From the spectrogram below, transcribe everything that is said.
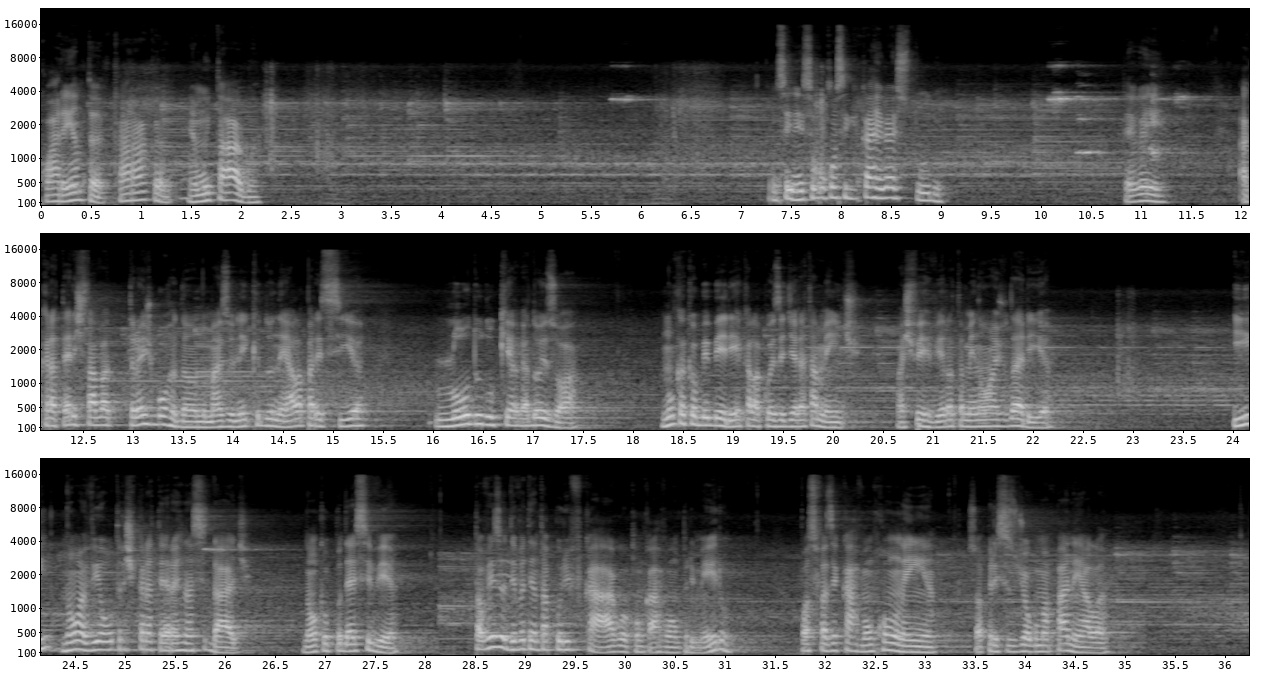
40, caraca, é muita água. Não sei nem se eu vou conseguir carregar isso tudo. Pega aí. A cratera estava transbordando, mas o líquido nela parecia lodo do que H2O. Nunca que eu beberia aquela coisa diretamente, mas fervê-la também não ajudaria. E não havia outras crateras na cidade, não que eu pudesse ver. Talvez eu deva tentar purificar a água com carvão primeiro? Posso fazer carvão com lenha, só preciso de alguma panela.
